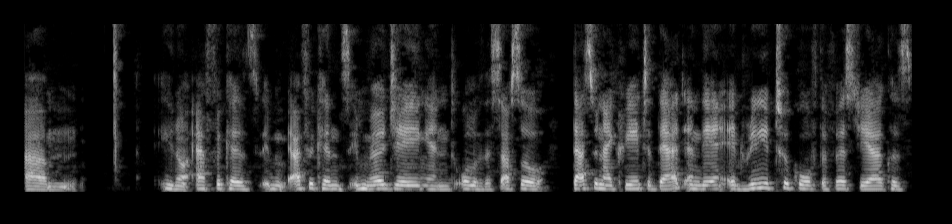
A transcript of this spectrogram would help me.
um, you know Africa's Africans emerging and all of the stuff. So that's when I created that. And then it really took off the first year because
